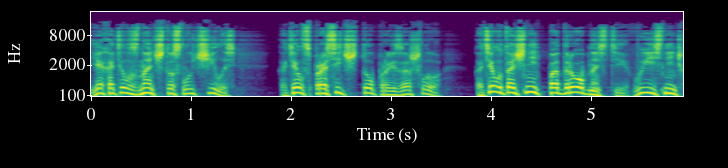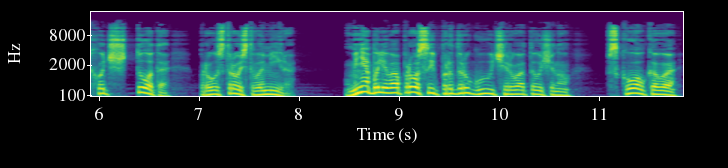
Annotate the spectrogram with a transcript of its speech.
Я хотел знать, что случилось. Хотел спросить, что произошло. Хотел уточнить подробности, выяснить хоть что-то про устройство мира. У меня были вопросы и про другую червоточину, в Сколково,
